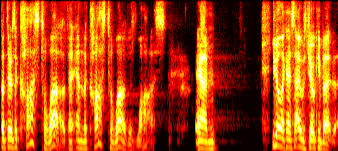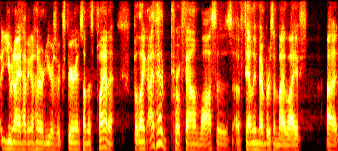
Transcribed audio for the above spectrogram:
but there's a cost to love, and the cost to love is loss. And you know, like I I was joking about you and I having 100 years of experience on this planet, but like I've had profound losses of family members in my life uh,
